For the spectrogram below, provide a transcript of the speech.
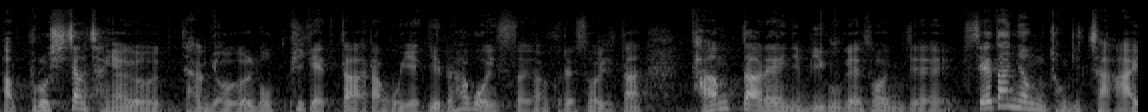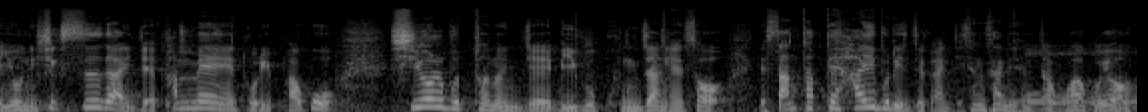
앞으로 시장 장악을 높이겠다라고 얘기를 하고 있어요. 그래서 일단 다음 달에 이제 미국에서 이제 세단형 전기차 아이오닉 6가 이제 판매에 돌입하고 10월부터는 이제 미국 공장에서 산타페 하이브리드가 이제 생산이 된다고 오. 하고요.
